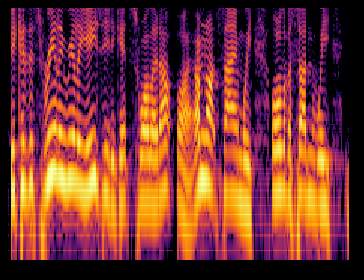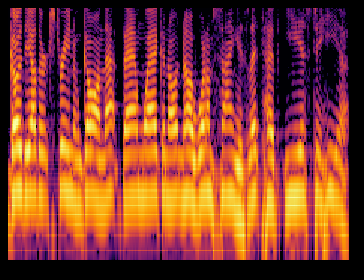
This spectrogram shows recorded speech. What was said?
because it's really, really easy to get swallowed up by it. I'm not saying we all of a sudden we go the other extreme and go on that bandwagon. Oh, no, what I'm saying is let's have ears to hear.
